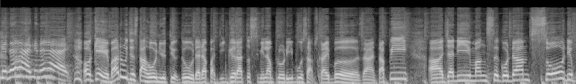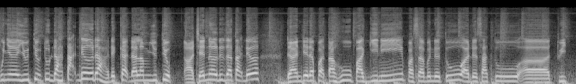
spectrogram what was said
kena hack, kena hack. Okey, baru je setahun YouTube tu dah dapat 390,000 subscribers ha. Tapi uh, jadi mangsa godam so dia punya YouTube tu dah tak ada dah dekat dalam YouTube. Uh, channel dia dah tak ada dan dia dapat tahu pagi ni pasal benda tu ada satu uh, tweet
